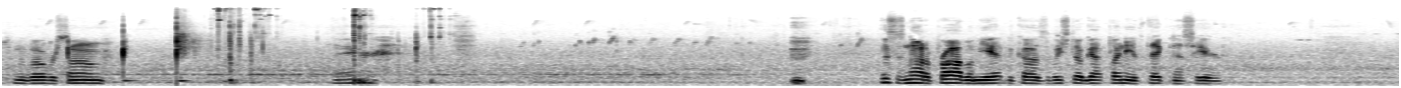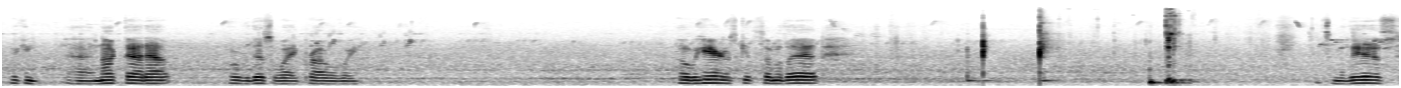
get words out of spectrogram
Let's move over some. There. this is not a problem yet because we still got plenty of thickness here. We can uh, knock that out over this way probably. Over here, let's get some of that. Get some of this.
